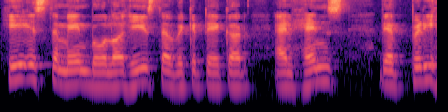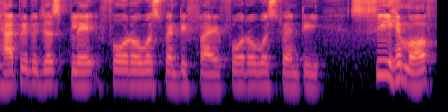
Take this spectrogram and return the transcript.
he is the main bowler, he is the wicket taker, and hence they're pretty happy to just play 4 overs 25, 4 overs 20, see him off,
